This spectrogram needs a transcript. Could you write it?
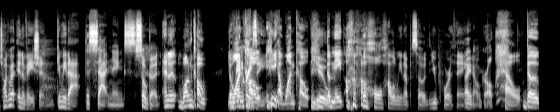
Talk about innovation. Give me that. The satin inks. So good. And uh, one coat. Don't one coat. Yeah, one coat. You. The Mab- the whole Halloween episode. You poor thing. I know, girl. Hell. The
